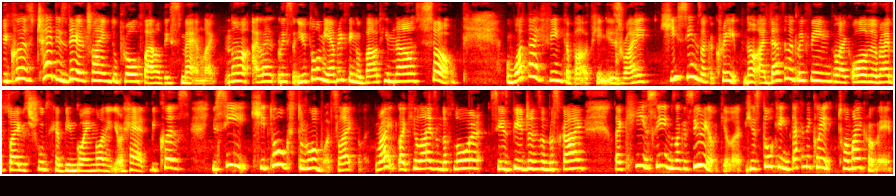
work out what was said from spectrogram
Because chad is there trying to profile this man like no i listen you told me everything about him now so what I think about him is right. He seems like a creep. No, I definitely think like all of the red flags should have been going on in your head because you see, he talks to robots, like right, like he lies on the floor, sees pigeons in the sky, like he seems like a serial killer. He's talking technically to a microwave,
